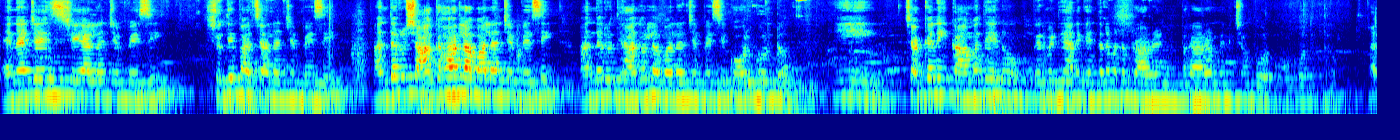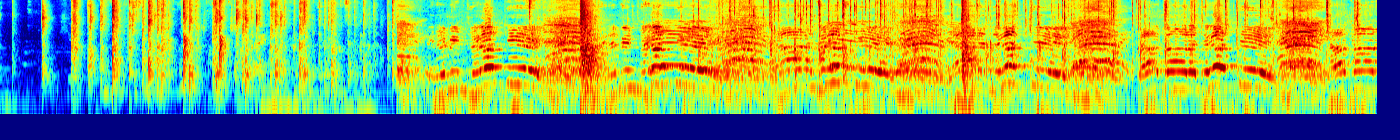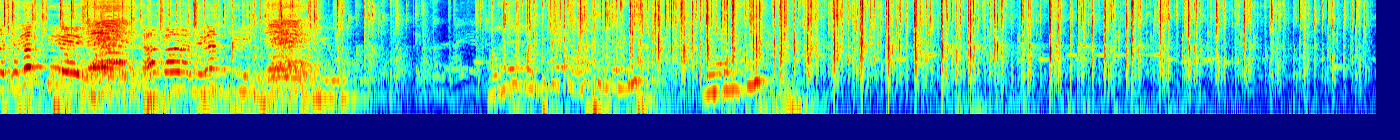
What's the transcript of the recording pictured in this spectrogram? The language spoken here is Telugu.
ఎనర్జైజ్ చేయాలని చెప్పేసి శుద్ధిపరచాలని చెప్పేసి అందరూ శాకాహారులు అవ్వాలని చెప్పేసి అందరూ ధ్యానులు అవ్వాలని చెప్పేసి కోరుకుంటూ ఈ చక్కని కామధేను పిరమిడ్ ధ్యాన కేంద్రం మనం ప్రారంభ ప్రారంభించబోతున్నాం అది. पिरामिड जगत के पिरामिड जगत के ज्ञान जगत के ज्ञान जगत के साकार जगत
